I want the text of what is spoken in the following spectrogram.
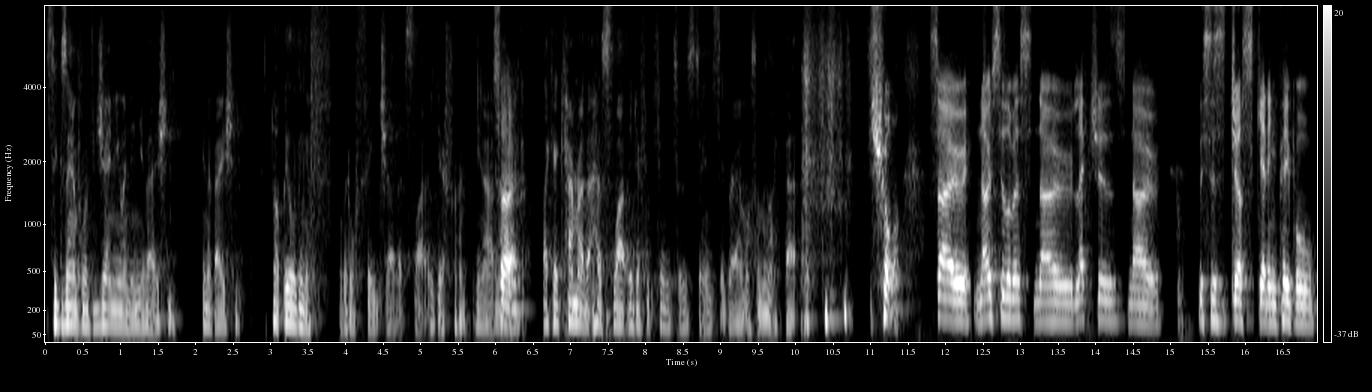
It's an example of genuine innovation, innovation, not building a f- little feature that's slightly different, you know, so, like, like a camera that has slightly different filters to Instagram or something like that. sure. So no syllabus, no lectures, no, this is just getting people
